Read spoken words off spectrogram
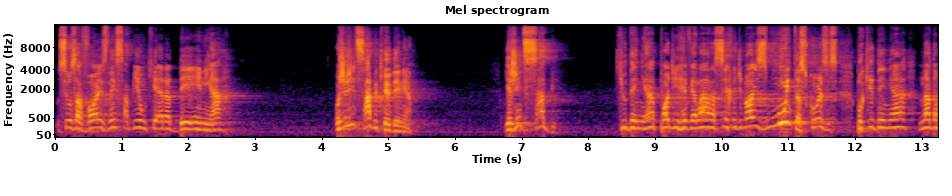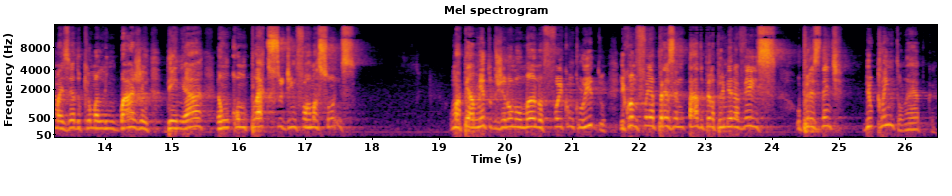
Os seus avós nem sabiam que era DNA. Hoje a gente sabe o que é DNA. E a gente sabe que o DNA pode revelar acerca de nós muitas coisas, porque DNA nada mais é do que uma linguagem, DNA é um complexo de informações. O mapeamento do genoma humano foi concluído, e quando foi apresentado pela primeira vez, o presidente Bill Clinton, na época,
